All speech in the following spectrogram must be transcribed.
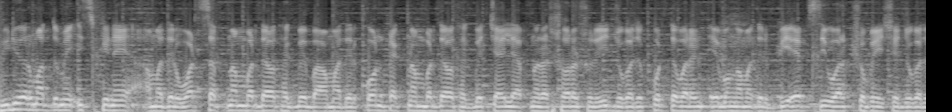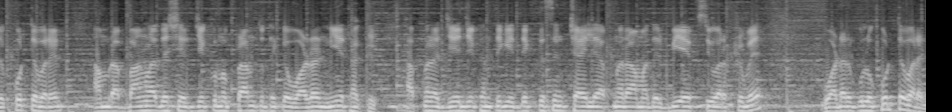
ভিডিওর মাধ্যমে স্ক্রিনে আমাদের হোয়াটসঅ্যাপ নাম্বার দেওয়া থাকবে বা আমাদের কন্ট্যাক্ট নাম্বার দেওয়া থাকবে। চাইলে আপনারা সরাসরি যোগাযোগ করতে পারেন এবং আমাদের বিএফসি ওয়ার্কশপে এসে যোগাযোগ করতে পারেন। আমরা বাংলাদেশের যে কোনো প্রান্ত থেকে অর্ডার নিয়ে থাকি। আপনারা যে যেখান থেকে দেখতেছেন, চাইলে আপনারা আমাদের বিএফসি ওয়ার্কশপে অর্ডারগুলো করতে পারেন।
